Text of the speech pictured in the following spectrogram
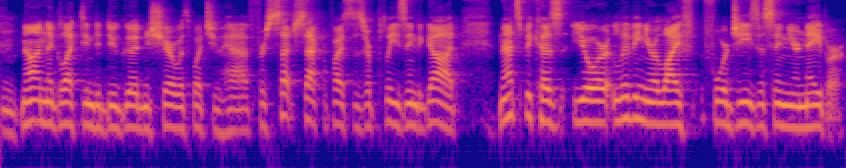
mm. not neglecting to do good and share with what you have. For such sacrifices are pleasing to God, and that's because you're living your life for Jesus in your neighbor.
